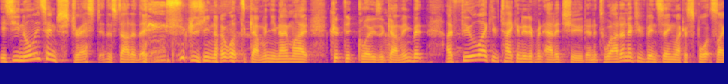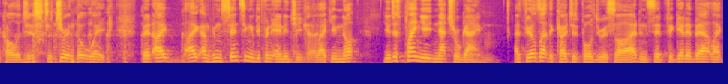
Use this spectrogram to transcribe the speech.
Is you normally seem stressed at the start of these because you know what's coming. You know my cryptic clues are coming, but I feel like you've taken a different attitude, and it's. I don't know if you've been seeing like a sports psychologist during the week, but I, I I'm sensing a different energy. Like you're not. You're just playing your natural game. It feels like the coach has pulled you aside and said, "Forget about like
